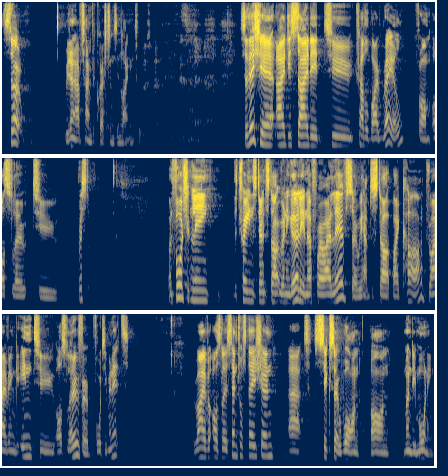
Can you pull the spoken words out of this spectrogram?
so, we don't have time for questions in lightning talks. So this year, I decided to travel by rail from Oslo to Bristol. Unfortunately, the trains don't start running early enough where I live, so we had to start by car, driving into Oslo for 40 minutes. Arrive at Oslo Central Station at 6.01 on Monday morning.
